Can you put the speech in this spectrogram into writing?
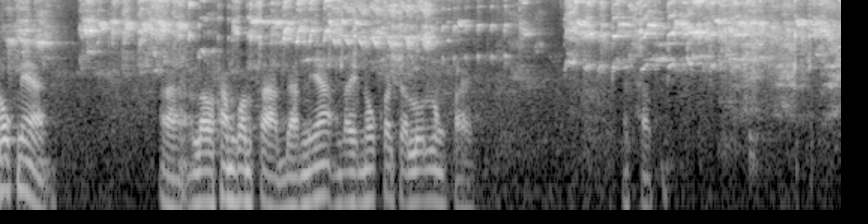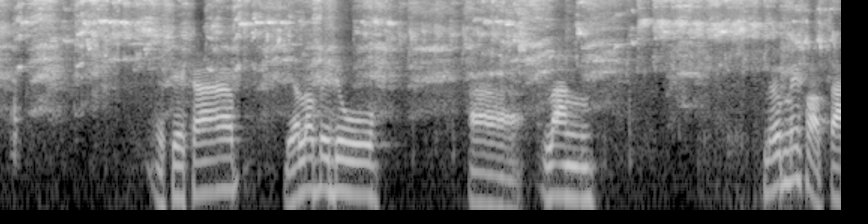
นกเนี่ยเราทำความสะอาดแบบนี้ยไรนกก็จะลดลงไปนะครับ โอเคครับ เดี๋ยวเราไปดูอ่ารังเริ่มไม่ขอบตา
